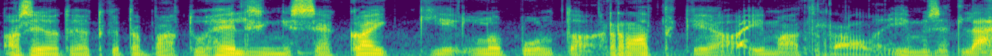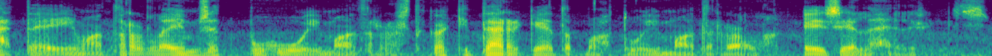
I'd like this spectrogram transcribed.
asioita, jotka tapahtuu Helsingissä ja kaikki lopulta ratkeaa Imatralla. Ihmiset lähtee Imatralla, ihmiset puhuu Imatrasta. Kaikki tärkeä tapahtuu Imatralla, ei siellä Helsingissä.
